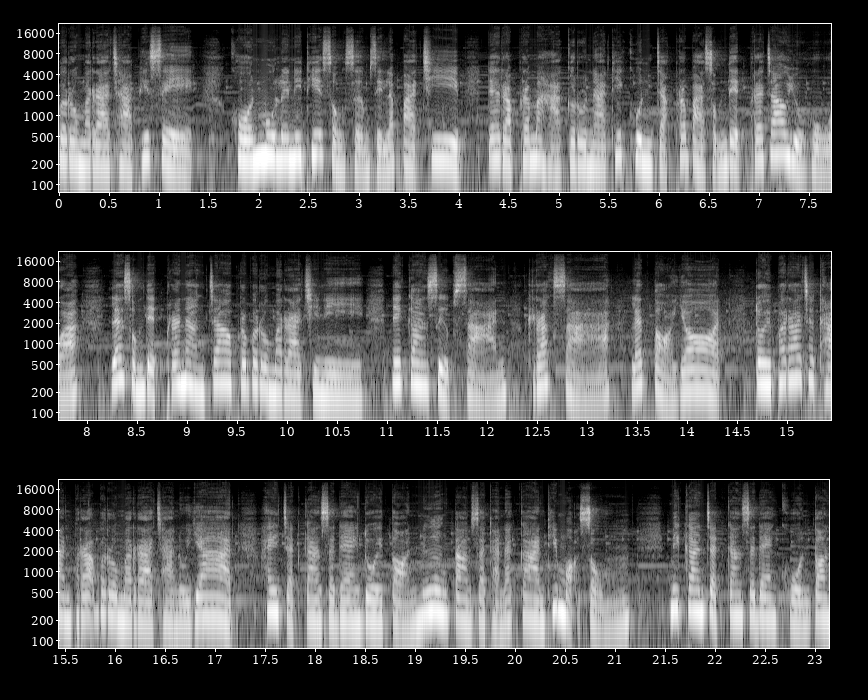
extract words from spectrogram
บรมราชาพิเศษโขนมูลนิธิส่งเสริมศิลปาชีพ ได้รับพระมหากรุณาธิคุณจากพระบาทสมเด็จพระเจ้าอยู่หัว และสมเด็จพระนางเจ้าพระบรมราชินี ในการสืบสาร รักษา และต่อยอด โดยพระราชทานพระบรมราชานุญาต ให้จัดการแสดงโดยต่อเนื่องตามสถานการณ์ที่เหมาะสม มีการจัดการแสดงโขนตอน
